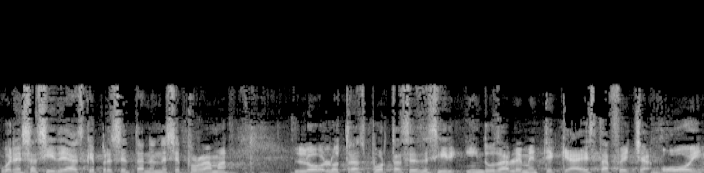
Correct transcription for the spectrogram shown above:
o en esas ideas que presentan en ese programa, lo, lo transportas. Es decir, indudablemente que a esta fecha, hoy,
